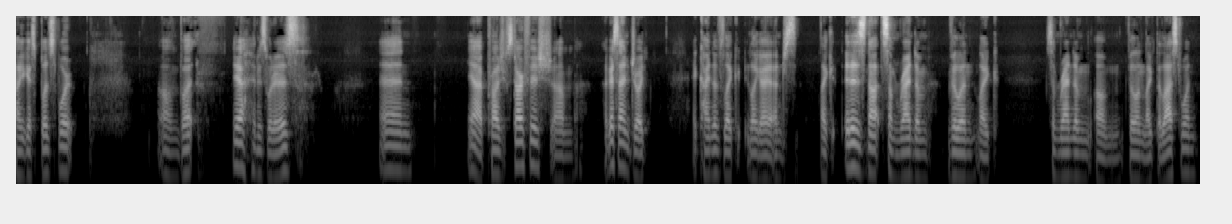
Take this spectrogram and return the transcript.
I guess Bloodsport. Um, but yeah, it is what it is. And yeah, Project Starfish. Um, I guess I enjoyed it. Kind of like like I understand, like it is not some random villain like some random um villain like the last one.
